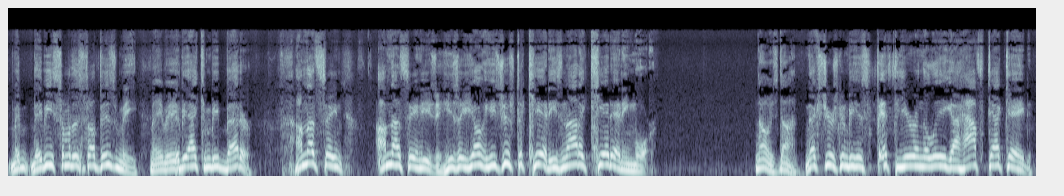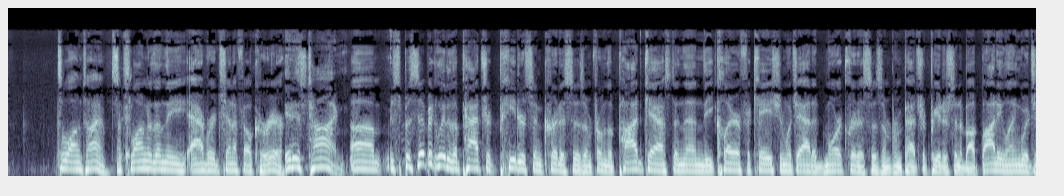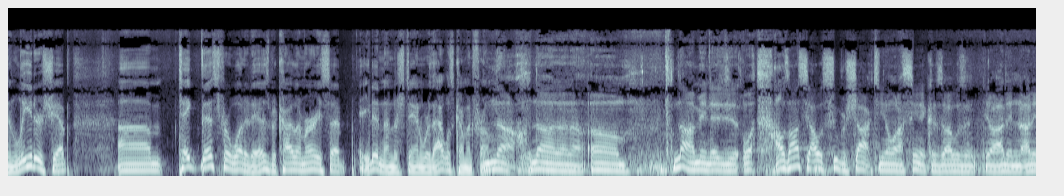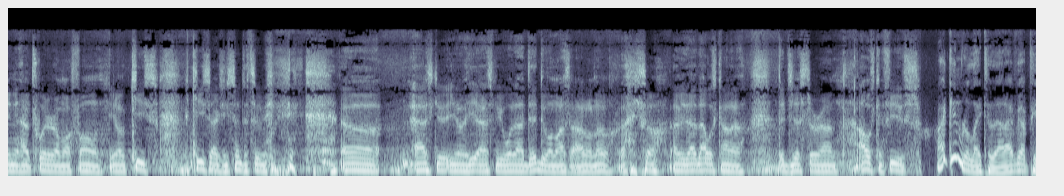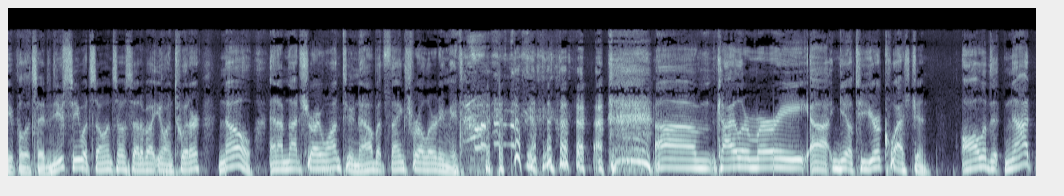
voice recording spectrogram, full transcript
maybe, maybe some of this stuff is me. Maybe. maybe I can be better." I'm not saying I'm not saying he's a, he's a young he's just a kid. He's not a kid anymore. No, he's not. Next year's going to be his fifth year in the league, a half decade. It's a long time. That's longer than the average NFL career. It is time. Um, specifically to the Patrick Peterson criticism from the podcast, and then the clarification, which added more criticism from Patrick Peterson about body language and leadership. Um, take this for what it is, but Kyler Murray said he didn't understand where that was coming from. No, no, no, no. Um, no, I mean, it just, well, I was honestly, I was super shocked, you know, when I seen it because I wasn't, you know, I didn't, I didn't have Twitter on my phone. You know, Keith, Keith actually sent it to me. uh, ask you, you know, he asked me what I did to him. I said, I don't know. so, I mean, that, that was kind of the gist around. I was confused. I can relate to that. I've got people that say, "Did you see what so and so said about you on Twitter?" No, and I'm not sure I want to now. But thanks for alerting me. um, Kyler Murray, uh, you know, to your question, all of it, not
